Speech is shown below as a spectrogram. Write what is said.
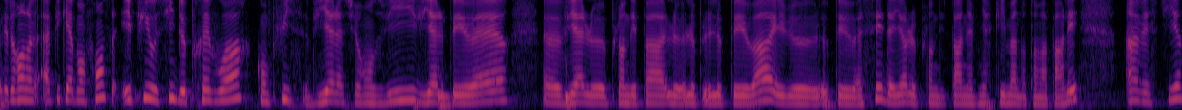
C'est de rendre applicable en France et puis aussi de prévoir qu'on puisse, via l'assurance vie, via le PER, euh, via le plan d'épargne, le, le, PEA et le, PEAC, d'ailleurs le plan d'épargne Avenir Climat dont on va parler, investir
